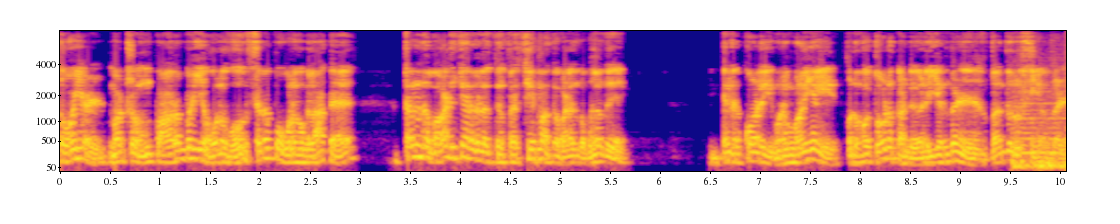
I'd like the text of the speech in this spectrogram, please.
துவையல் மற்றும் பாரம்பரிய உணவு சிறப்பு உணவுகளாக தனது வாடிக்கையாளர்களுக்கு பிரத்யேகமாக வழங்க உள்ளது இந்த கோடை முறையை குடும்பத்தோடு கண்டு எளியுங்கள் வந்து ருசியுங்கள்.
